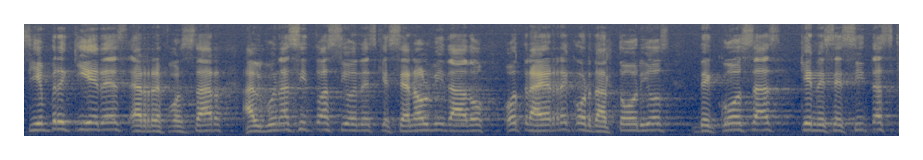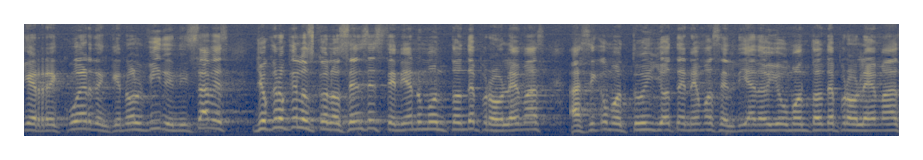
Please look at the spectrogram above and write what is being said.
Siempre quieres eh, reforzar algunas situaciones que se han olvidado o traer recordatorios de cosas que necesitas que recuerden, que no olviden. Y sabes, yo creo que los colosenses tenían un montón de problemas, así como tú y yo tenemos el día de hoy un montón de problemas,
